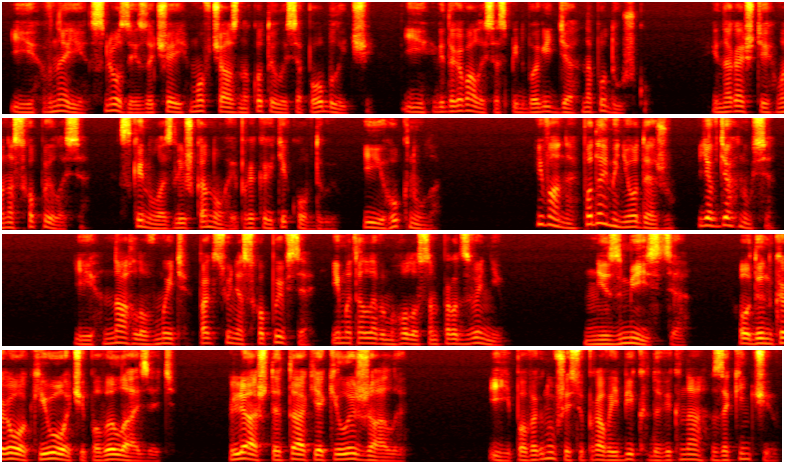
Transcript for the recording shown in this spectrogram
і в неї сльози із очей мовчазно котилися по обличчі і відривалися з підборіддя на подушку. І нарешті вона схопилася, скинула з ліжка ноги, прикриті ковдрою, і гукнула Іване, подай мені одежу, я вдягнуся. І нагло вмить парцюня схопився і металевим голосом продзвенів Ні з місця. Один крок і очі повилазять. Ляжте так, як і лежали. І, повернувшись у правий бік до вікна, закінчив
